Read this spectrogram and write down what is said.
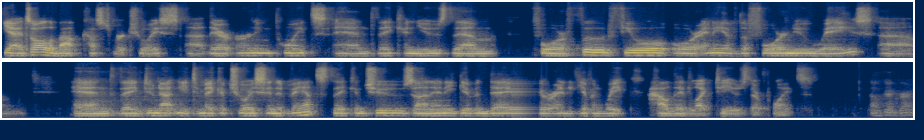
Yeah, it's all about customer choice. Uh, they're earning points, and they can use them for food, fuel, or any of the four new ways. Um, and they do not need to make a choice in advance. They can choose on any given day or any given week how they'd like to use their points. Okay, great.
